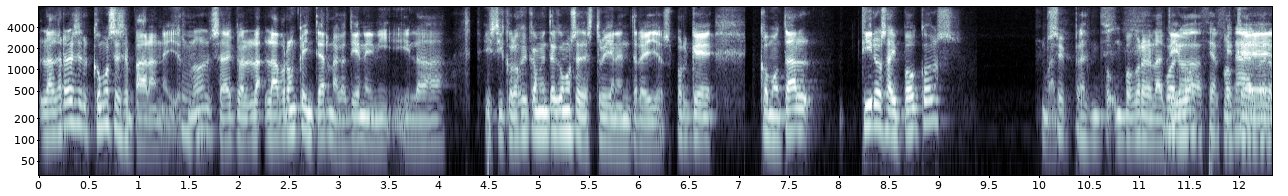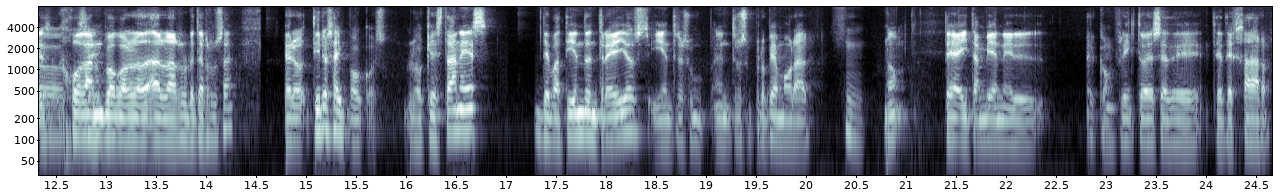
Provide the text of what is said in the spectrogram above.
la guerra es el cómo se separan ellos, ¿no? O sea, la, la, bronca interna que tienen y, y, la, y psicológicamente cómo se destruyen entre ellos. Porque, como tal, tiros hay pocos, bueno, Sí, pero- es un poco relativo, Bueno, hacia el porque final, pero- juegan sí. un poco a la ruleta rusa. Pero tiros hay pocos. Lo que están es debatiendo entre ellos y entre su, entre su propia moral, Hmm. ¿no? De ahí también el, el conflicto ese de, de dejar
